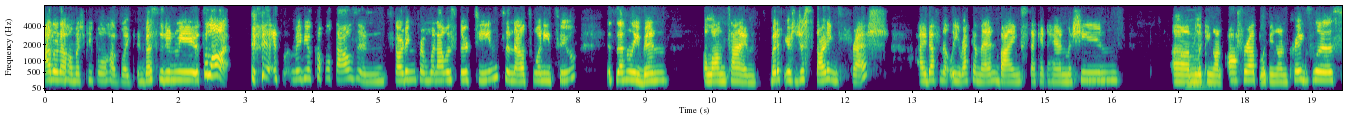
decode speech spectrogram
I don't know how much people have like invested in me. It's a lot. it's maybe a couple thousand starting from when I was 13 to now 22. It's definitely been a long time. But if you're just starting fresh, I definitely recommend buying secondhand machines, um, looking Mm, on OfferUp, looking on Craigslist,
